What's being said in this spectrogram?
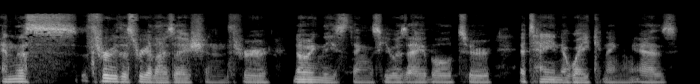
And this, through this realization, through knowing these things, he was able to attain awakening as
